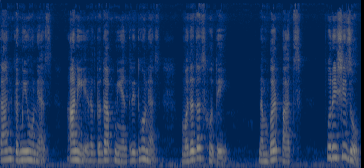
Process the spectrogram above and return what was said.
ताण कमी होण्यास आणि रक्तदाब नियंत्रित होण्यास मदतच होते. नंबर पाच. पुरेशी झोप.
